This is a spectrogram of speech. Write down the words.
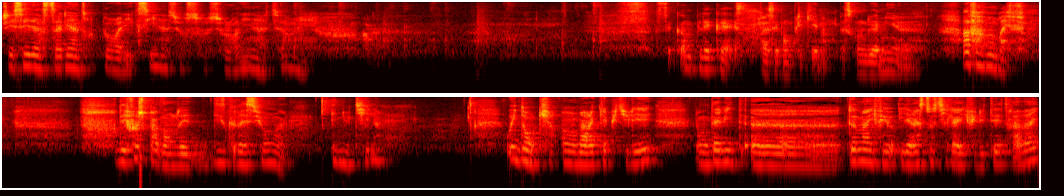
J'essaie d'installer un truc pour Alexis sur, l'ordinateur, mais... C'est compliqué. Enfin, c'est compliqué, non, parce qu'on lui a mis... Euh, enfin, bon, bref. Des fois, je pars dans des digressions euh, inutiles. Oui, donc, on va récapituler. Donc, David, euh, demain, il, reste aussi là, il fait du télétravail.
